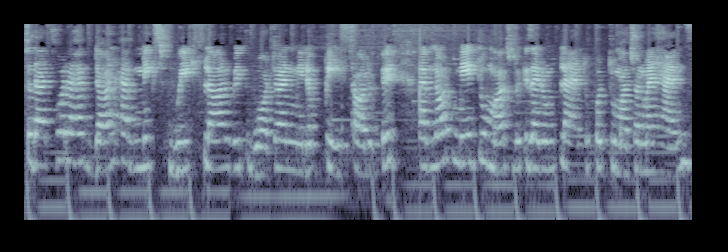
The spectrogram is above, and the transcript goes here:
So that's what I have done. I've mixed wheat flour with water and made a paste out of it. I've not made too much because I don't plan to put too much on my hands.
